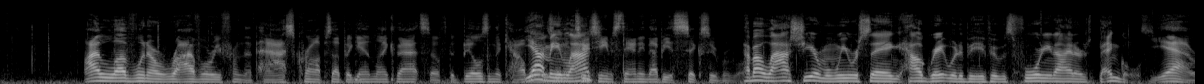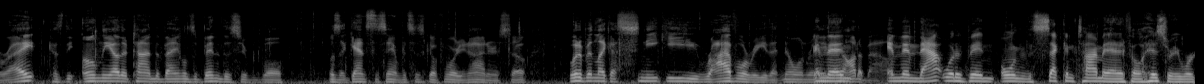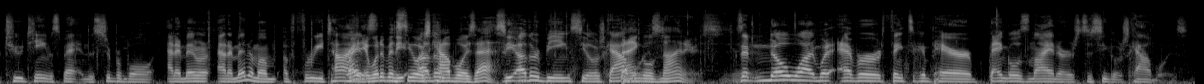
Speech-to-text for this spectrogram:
I love when a rivalry from the past crops up again like that. So if the Bills and the Cowboys Yeah, I mean, are the last- two teams standing, that'd be a sick Super Bowl. How about last year when we were saying how great would it be if it was 49ers Bengals? Yeah, right? Because the only other time the Bengals have been to the Super Bowl was against the San Francisco 49ers. So would have been like a sneaky rivalry that no one really and then thought about. and then that would have been only the second time in NFL history where two teams met in the Super Bowl at a minimum at a minimum of three times. right, it would have been The Steelers other- Cowboys esque. The other being Steelers Cowboys. Bengals Niners. Except no one would ever think to compare Bengals Niners to Steelers Cowboys.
